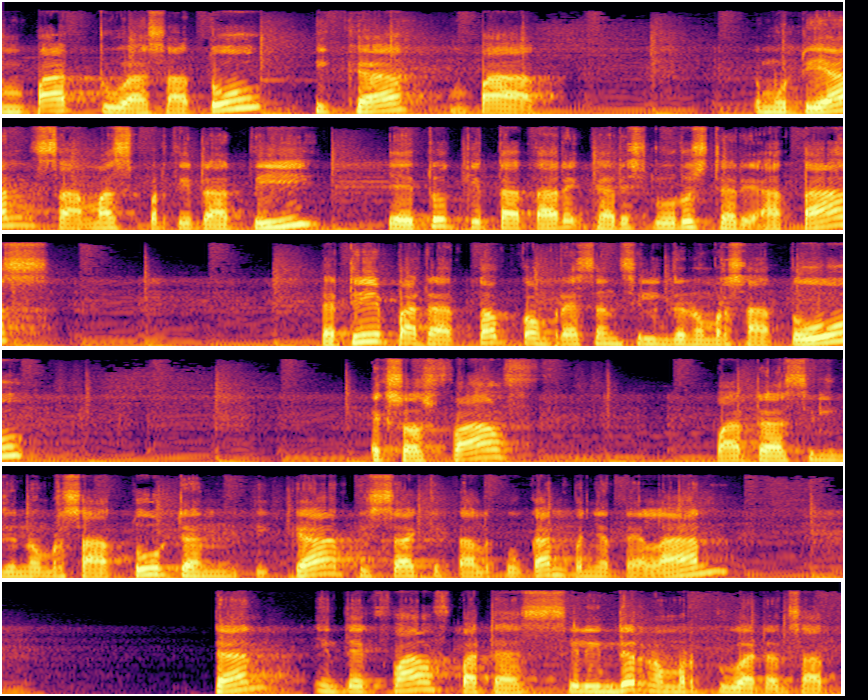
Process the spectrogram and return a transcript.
42134. Kemudian sama seperti tadi yaitu kita tarik garis lurus dari atas. Jadi pada top compression silinder nomor 1 exhaust valve pada silinder nomor 1 dan 3 bisa kita lakukan penyetelan dan intake valve pada silinder nomor 2 dan 1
